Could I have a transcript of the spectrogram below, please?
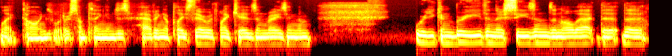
like Collingswood or something, and just having a place there with my kids and raising them, where you can breathe in their seasons and all that. The the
